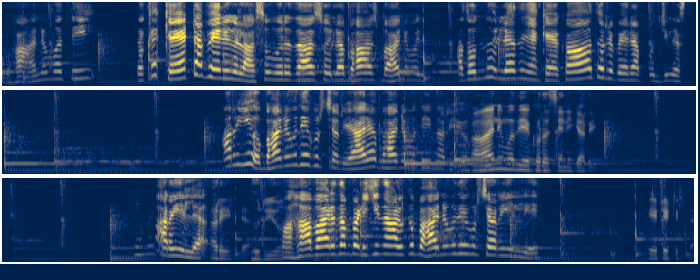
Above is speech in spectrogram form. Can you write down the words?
ഭാനുമതി. ഇതൊക്കെ കേട്ട പേരുകളാണ് സുഹൃത സുലഭ ഭാനുമതി. അതൊന്നും ഇല്ലാതെ ഞാൻ കേൾക്കാത്തൊരു പേരാ പുഞ്ചിക അറിയോ? ഭാനുമതിയെ കുറിച്ച് അറിയോ ആരാ ഭാനുമതി എന്നറിയോ? ഭാനുമതിയെ കുറിച്ച് എനിക്കറിയാം അറിയില്ല. അറിയില്ല. മഹാഭാരതം പഠിക്കുന്ന ആൾക്ക് ഭാനുമതിയെ കുറിച്ച് അറിയില്ലേ? കേട്ടിട്ടില്ല.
